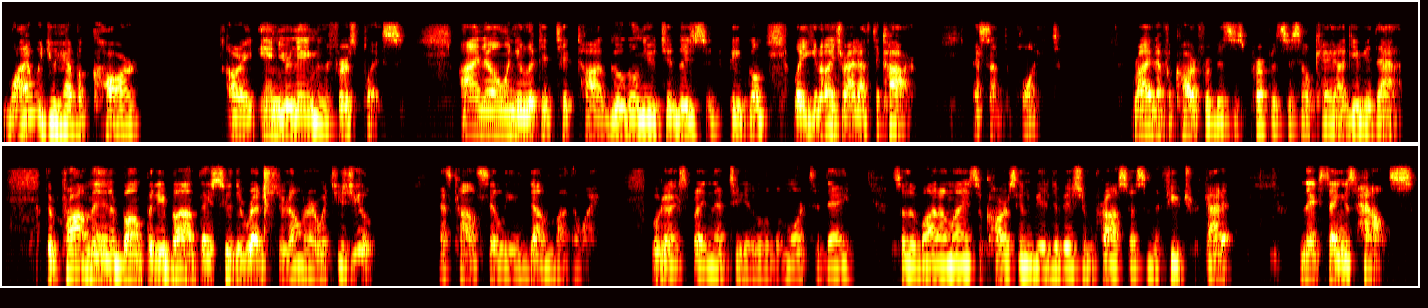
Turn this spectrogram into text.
Why would you have a car, all right, in your name in the first place? I know when you look at TikTok, Google, and YouTube, these people go, well, you can always write off the car. That's not the point. Writing off a car for business purposes, okay, I'll give you that. The problem in a bumpity bump, they sue the registered owner, which is you. That's kind of silly and dumb, by the way. We're going to explain that to you a little bit more today. So the bottom line is the car is going to be a division process in the future. Got it? Next thing is house.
